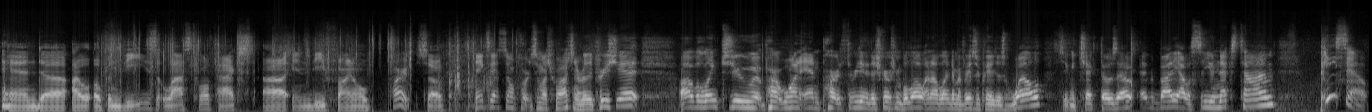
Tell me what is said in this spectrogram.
and uh, I will open these last 12 packs uh, in the final part. So thanks guys so, for, so much for watching. I really appreciate it. I will link to part 1 and part 3 in the description below, and I'll link to my Facebook page as well, so you can check those out. Everybody, I will see you next time. Peace out!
